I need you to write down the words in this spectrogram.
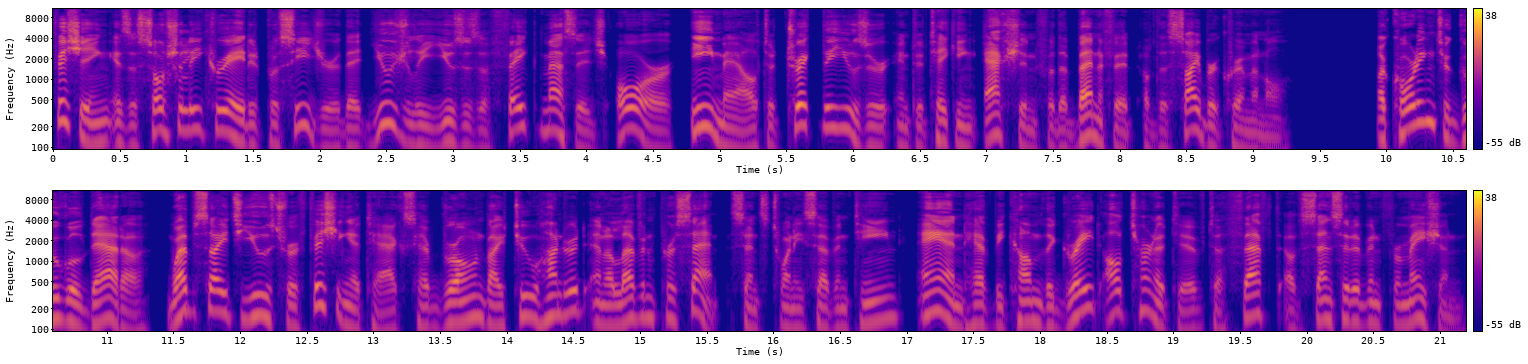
Phishing is a socially created procedure that usually uses a fake message or email to trick the user into taking action for the benefit of the cybercriminal. According to Google data, websites used for phishing attacks have grown by 211% since 2017 and have become the great alternative to theft of sensitive information,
